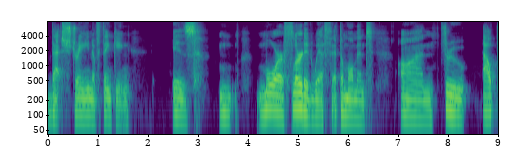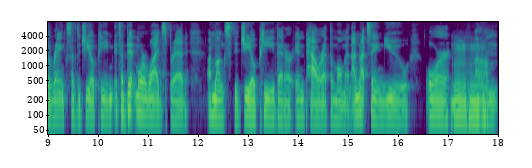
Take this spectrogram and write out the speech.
that strain of thinking is more flirted with at the moment on throughout the ranks of the GOP. It's a bit more widespread amongst the GOP that are in power at the moment. I'm not saying you or mm-hmm. um,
